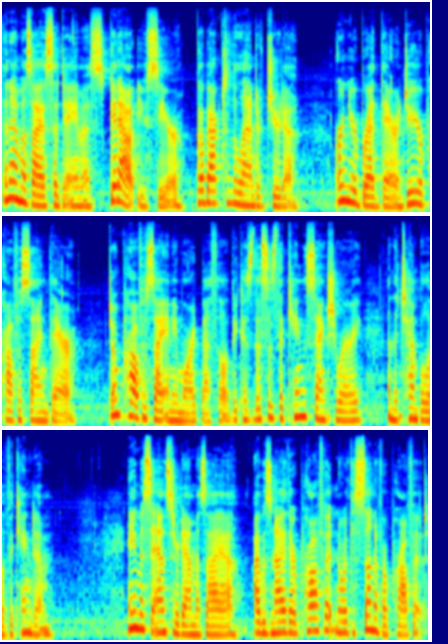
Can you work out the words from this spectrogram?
Then Amaziah said to Amos, Get out, you seer, go back to the land of Judah. Earn your bread there, and do your prophesying there. Don't prophesy any more at Bethel, because this is the king's sanctuary and the temple of the kingdom. Amos answered Amaziah, I was neither a prophet nor the son of a prophet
